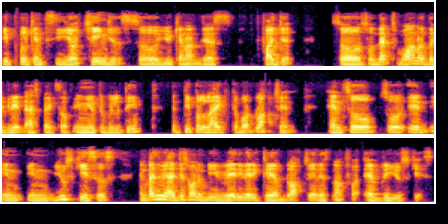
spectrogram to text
people can see your changes. So you cannot just fudge it. So so that's one of the great aspects of immutability that people like about blockchain. And so so in in in use cases and by the way i just want to be very very clear blockchain is not for every use case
